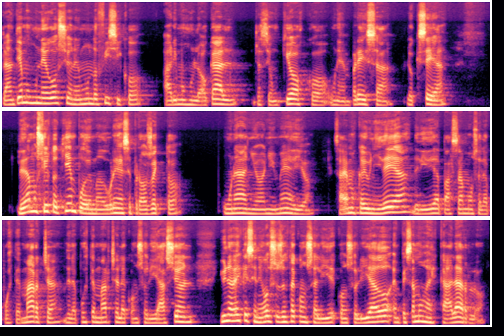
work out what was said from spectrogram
planteamos un negocio en el mundo físico, abrimos un local, ya sea un kiosco, una empresa, lo que sea, le damos cierto tiempo de madurez a ese proyecto un año, año y medio. Sabemos que hay una idea, de la idea pasamos a la puesta en marcha, de la puesta en marcha a la consolidación, y una vez que ese negocio ya está consolidado, empezamos a escalarlo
